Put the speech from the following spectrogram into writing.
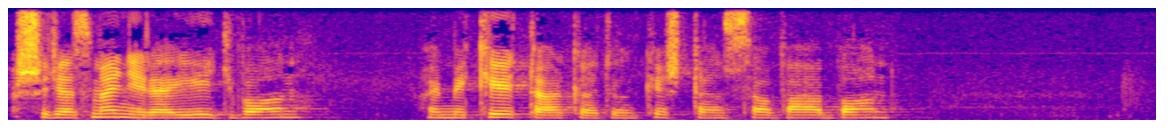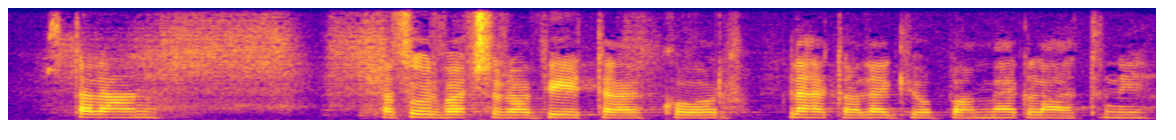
És hogy ez mennyire így van, hogy mi kételkedünk Isten szavában, talán az úrvacsora vételkor lehet a legjobban meglátni.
